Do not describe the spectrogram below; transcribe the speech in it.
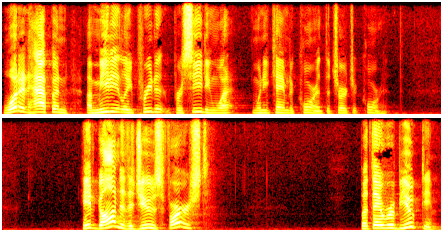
what had happened immediately preceding when he came to Corinth, the church at Corinth. He had gone to the Jews first. But they rebuked him.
